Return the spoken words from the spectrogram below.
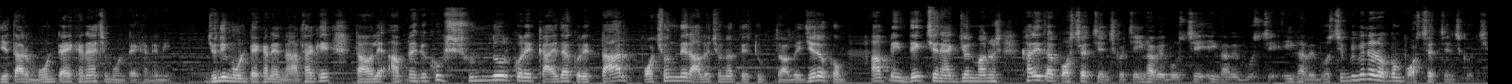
যে তার মনটা এখানে আছে, মনটা এখানে নেই। যদি মনটা এখানে না থাকে, তাহলে আপনাকে খুব সুন্দর করে কায়দা করে তার পছন্দের আলোচনাতে ঢুকতে হবে। যেরকম আপনি দেখছেন একজন মানুষ খালি তার পশ্চাৎ চেঞ্জ করছে, এইভাবে বসছে এইভাবে বসছে এইভাবে বসছে, বিভিন্ন রকম পশ্চাৎ চেঞ্জ করছে।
